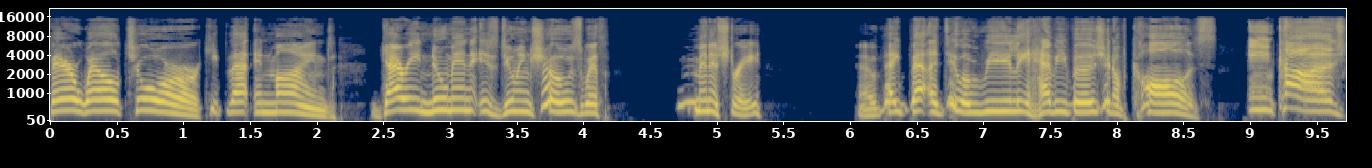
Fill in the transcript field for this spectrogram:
farewell tour. Keep that in mind. Gary Numan is doing shows with Ministry. Now, they better do a really heavy version of Cars. In. Cars.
